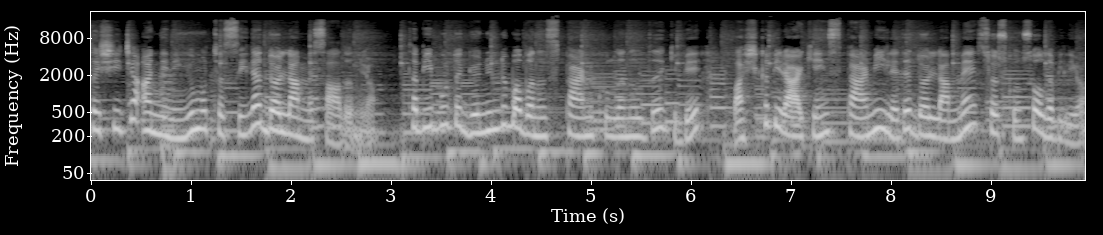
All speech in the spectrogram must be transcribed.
taşıyıcı annenin yumurtasıyla döllenme sağlanıyor. Tabii burada gönüllü babanın spermi kullanıldığı gibi başka bir erkeğin spermi ile de döllenme söz konusu olabiliyor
